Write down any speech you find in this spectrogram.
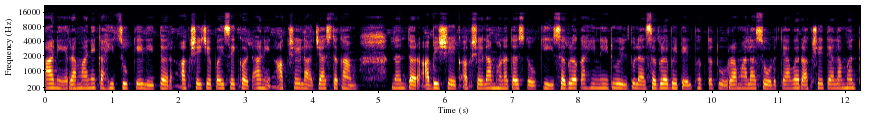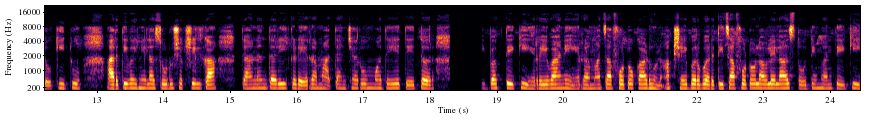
आणि रमाने काही चूक केली तर अक्षयचे पैसे कट आणि अक्षयला जास्त काम. नंतर अभिषेक अक्षयला म्हणत असतो की सगळं काही नीट होईल तुला सगळं भेटेल फक्त तू रमाला सोड. त्यावर अक्षय त्याला म्हणतो की तू आरती वहिनीला सोडू शकशील का? त्यानंतर इकडे रमा त्यांच्या रूममध्ये येते. तर बघते की रेवाने रमाचा फोटो काढून अक्षयबरोबर तिचा फोटो लावलेला असतो. ती म्हणते की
